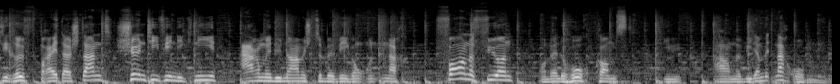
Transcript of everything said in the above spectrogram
hüftbreiter Stand, schön tief in die Knie, Arme dynamisch zur Bewegung und nach vorne führen und wenn du hochkommst, die Arme wieder mit nach oben nehmen.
